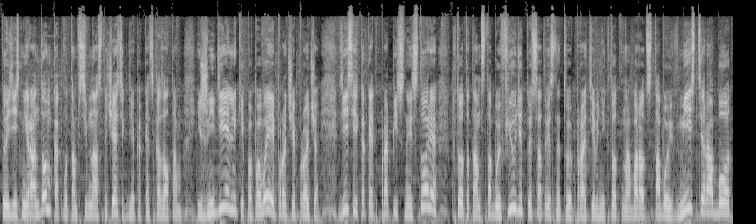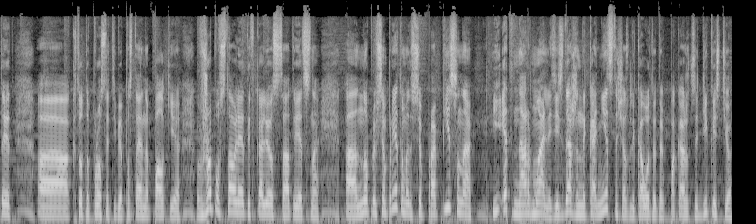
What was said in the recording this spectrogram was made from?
то есть здесь не рандом, как вот там в 17 части, где, как я сказал, там еженедельники, ППВ и прочее, прочее. Здесь есть какая-то прописанная история, кто-то там с тобой фьюдит, то есть, соответственно, твой противник, кто-то, наоборот, с тобой вместе работает, а, кто-то просто тебе постоянно палки в жопу вставляет и в колес, соответственно. А, но при всем при этом это все прописано, и это нормально. Здесь даже, наконец-то, сейчас для кого-то это покажется дикостью,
